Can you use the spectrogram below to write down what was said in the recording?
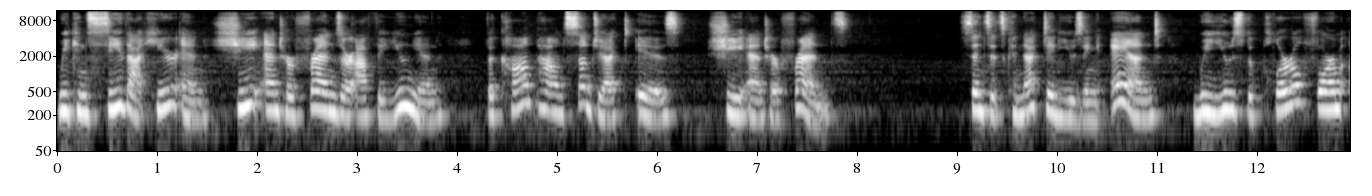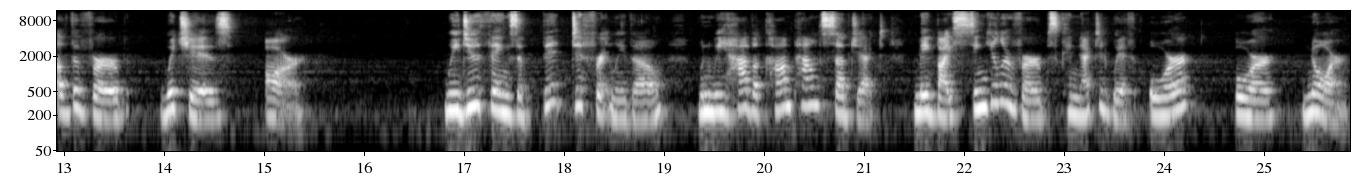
We can see that herein, she and her friends are at the union, the compound subject is she and her friends. Since it's connected using and, we use the plural form of the verb, which is are. We do things a bit differently, though, when we have a compound subject made by singular verbs connected with or, or, nor.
